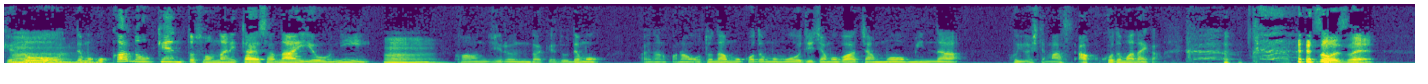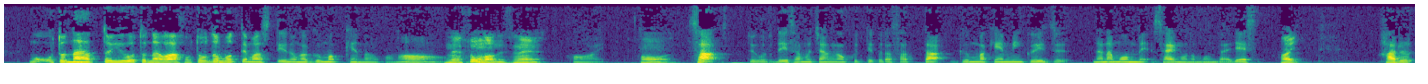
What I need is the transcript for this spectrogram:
けど、うんでも他の県とそんなに大差ないようにうん。感じるんだけど、でも、あれなのかな、大人も子供もおじいちゃんもおばあちゃんもみんな保有してます。あ、子供はないか。そうですね。もう大人という大人はほとんど持ってますっていうのが群馬県なのかな。ね、そうなんですね。はい。はさあ、ということで、イサムちゃんが送ってくださった群馬県民クイズ7問目、最後の問題です。い。はい。春、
